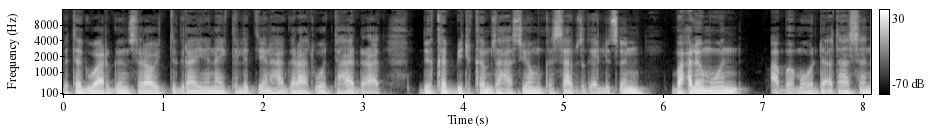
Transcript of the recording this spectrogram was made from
ብተግባር ግን ሰራዊት ትግራይ ንናይ ክልቲኤን ሃገራት ወተሃደራት ብከቢድ ከም ዝሃሰዮም ክሳብ ዝገልጽን ባዕሎም'ውን ኣብ መወዳእታ ሰነ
